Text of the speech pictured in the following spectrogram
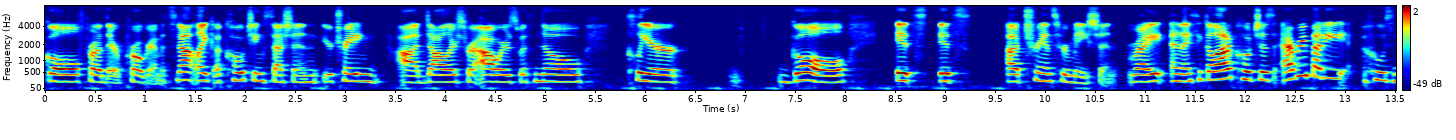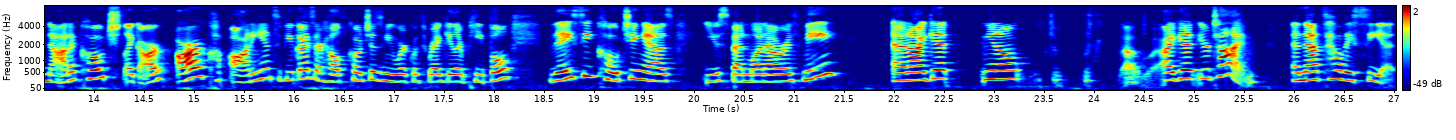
goal for their program. It's not like a coaching session, you're trading uh, dollars for hours with no clear goal. It's, it's, a transformation, right? And I think a lot of coaches, everybody who's not a coach, like our our audience, if you guys are health coaches and you work with regular people, they see coaching as you spend 1 hour with me, and I get, you know, uh, I get your time. And that's how they see it.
